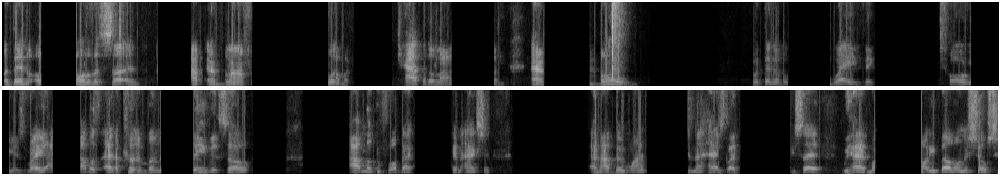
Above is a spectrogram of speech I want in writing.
but then all, all of a sudden, I am blind for I'm a capitalize and boom, But then the way, victorious. Right? I, I was I couldn't believe it. So I'm looking forward back in action. And I've been watching the heads, like you said, we had Marti Belle on the show. She,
